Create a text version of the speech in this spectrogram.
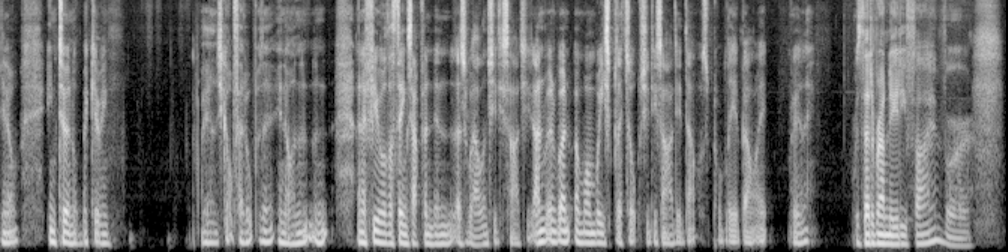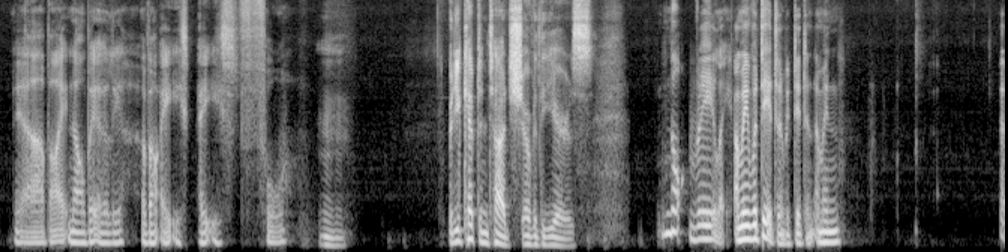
you know internal bickering. Really, she got fed up with it, you know, and and, and a few other things happened in as well. And she decided, and when and when we split up, she decided that was probably about it. Really, was that around eighty five or? Yeah, about eight, no, a bit earlier. about 80, 84. But you kept in touch over the years. Not really. I mean, we did and we didn't. I mean, uh,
